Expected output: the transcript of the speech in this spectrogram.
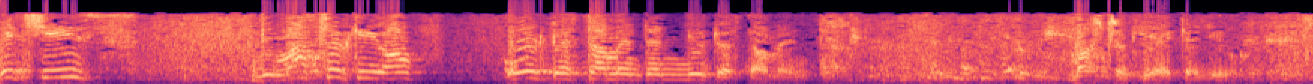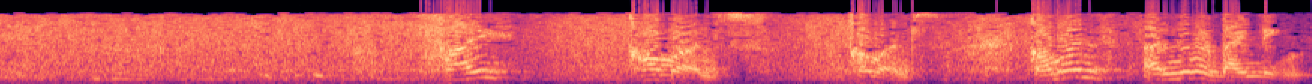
which is the master key of Old Testament and New Testament. master key, I tell you. Five commands. Commands. Commands are never binding.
